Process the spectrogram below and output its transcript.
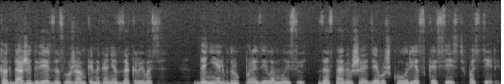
Когда же дверь за служанкой наконец закрылась, Даниэль вдруг поразила мысль, заставившая девушку резко сесть в постели.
